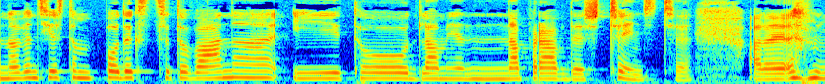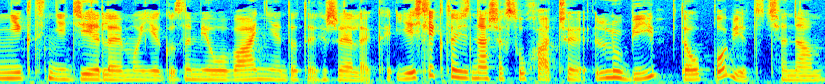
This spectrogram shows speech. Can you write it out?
No więc jestem podekscytowana i to dla mnie naprawdę szczęście, ale nikt nie dzieli mojego zamiłowania do tych żelek. Jeśli ktoś z naszych słuchaczy lubi, to powiedzcie nam,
